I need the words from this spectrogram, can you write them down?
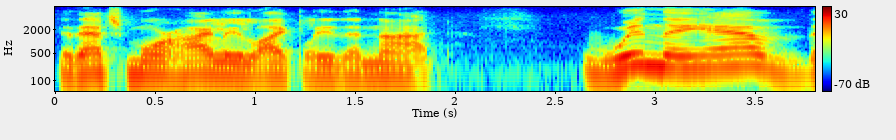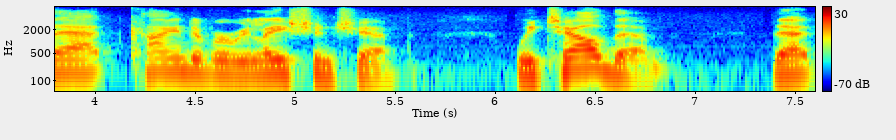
That's more highly likely than not. When they have that kind of a relationship, we tell them that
